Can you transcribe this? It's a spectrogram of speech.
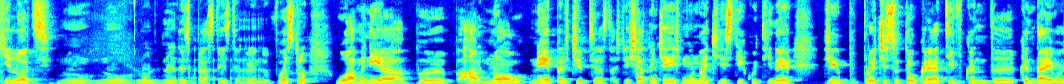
chiloți. Nu, nu, nu, nu despre asta este brandul vostru. Oamenii a, a, nu, au, nu e percepția asta, știi? Și atunci ești mult mai cinstit cu tine și procesul tău creativ când, când ai o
